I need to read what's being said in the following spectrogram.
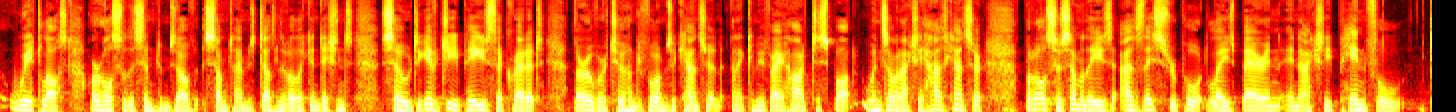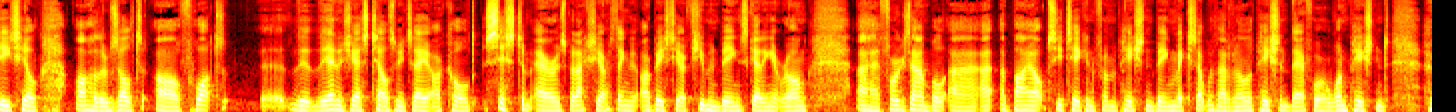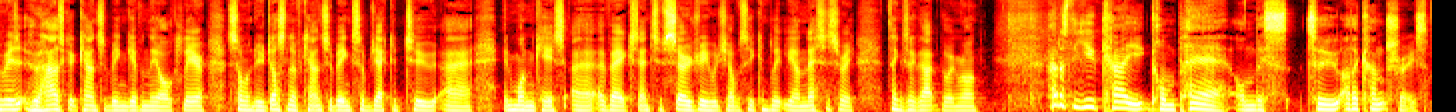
weight loss are also the symptoms of sometimes dozens of other conditions. So to give GPs the credit, there are over 200 forms of cancer and it can be very hard to spot when someone actually has cancer. But also some of these, as this report lays bare in, in actually painful detail, are the result of what the, the NHS tells me today are called system errors, but actually are things are basically of human beings getting it wrong. Uh, for example, uh, a, a, biopsy taken from a patient being mixed up with that of another patient. Therefore, one patient who is who has got cancer being given the all clear, someone who doesn't have cancer being subjected to, uh, in one case, a very extensive surgery, which obviously completely unnecessary. Things like that going wrong. How does the UK compare on this to other countries?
